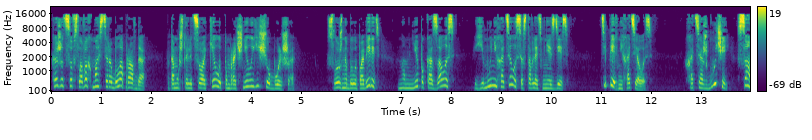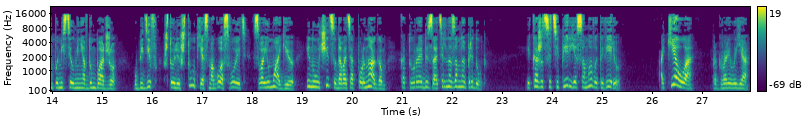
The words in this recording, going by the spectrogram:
Кажется, в словах мастера была правда, потому что лицо Акеллы помрачнело еще больше. Сложно было поверить, но мне показалось, ему не хотелось оставлять меня здесь. Теперь не хотелось. Хотя жгучий сам поместил меня в Думбаджо — убедив, что лишь тут я смогу освоить свою магию и научиться давать отпор нагам, которые обязательно за мной придут. И, кажется, теперь я сама в это верю. «Акелла!» — проговорила я.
